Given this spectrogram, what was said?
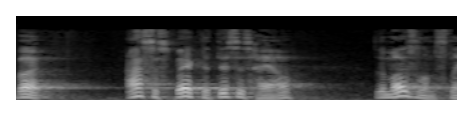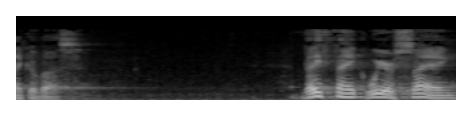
But I suspect that this is how the Muslims think of us. They think we are saying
